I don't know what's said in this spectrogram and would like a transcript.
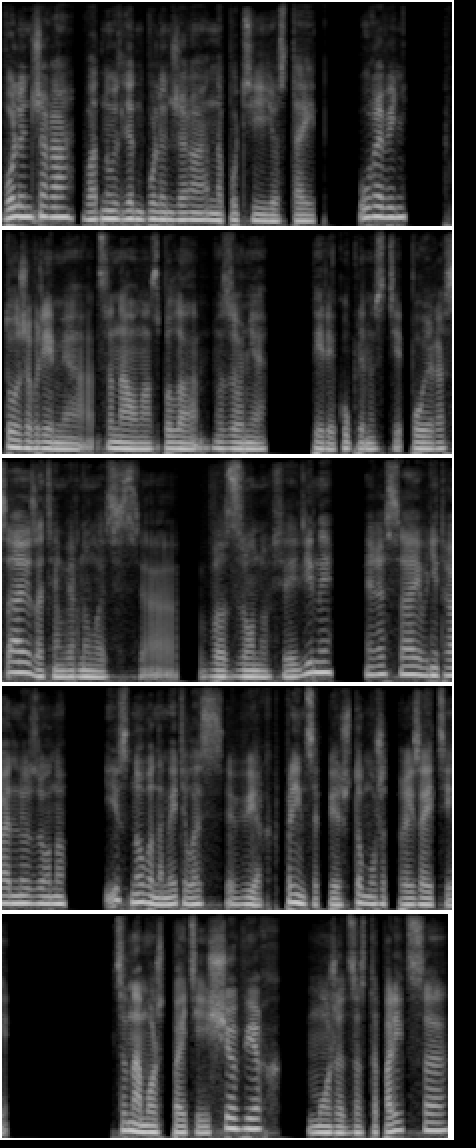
Боллинджера, в одну из лент Боллинджера. На пути ее стоит уровень. В то же время цена у нас была в зоне перекупленности по RSI, затем вернулась э, в зону середины RSI, в нейтральную зону, и снова наметилась вверх. В принципе, что может произойти? Цена может пойти еще вверх, может застопориться,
